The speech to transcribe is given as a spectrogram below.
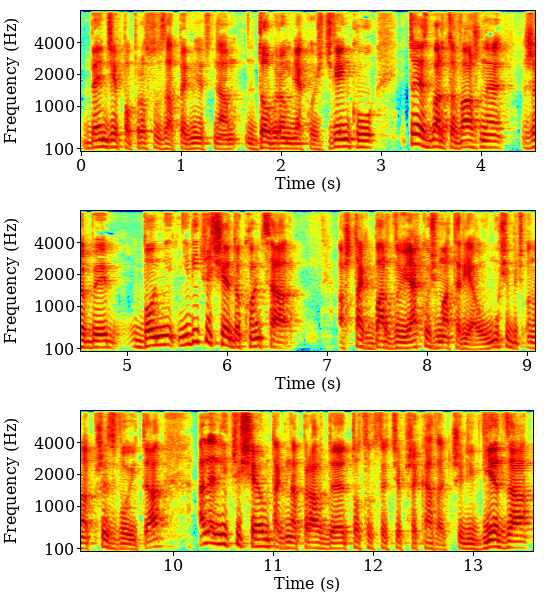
będzie po prostu zapewniać nam dobrą jakość dźwięku. I to jest bardzo ważne, żeby, bo nie, liczy się do końca aż tak bardzo jakość materiału, musi być ona przyzwoita, ale liczy się tak naprawdę to, co chcecie przekazać, czyli wiedza,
